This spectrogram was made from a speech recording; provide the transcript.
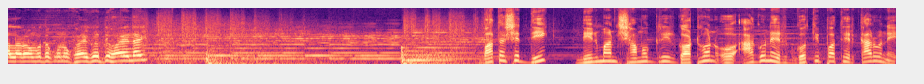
আল্লাহ রহমতে কোনো ক্ষয়ক্ষতি হয় নাই। বাতাসের দিক নির্মাণ সামগ্রীর গঠন ও আগুনের গতিপথের কারণে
